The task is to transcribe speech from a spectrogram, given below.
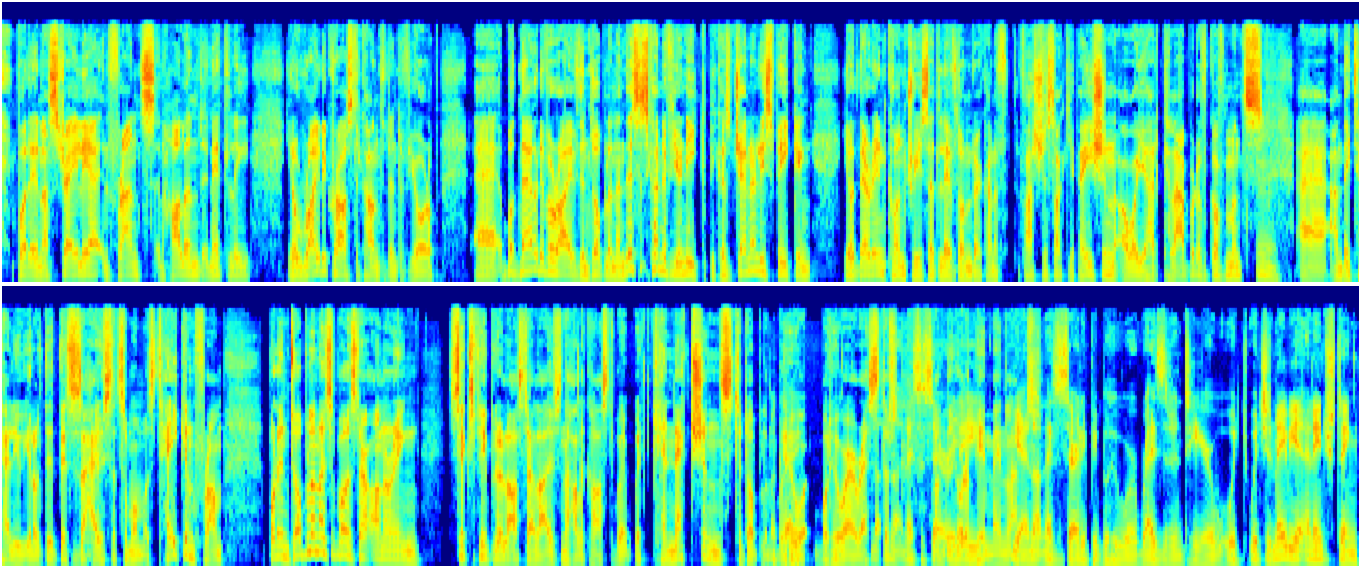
but in Australia, in France, in Holland, in Italy, you know, right across the continent of Europe. Uh, but now they've arrived in Dublin. And this is kind of unique because generally speaking, you know, they're in countries that lived under kind of fascist occupation or where you had collaborative governments uh, and they tell you, you know, th- this is a house that someone was taken from. But in Dublin, I suppose they're honouring six people who lost their lives in the Holocaust with, with connections to Dublin, but, Okay. who, but who are arrested Not, not on the European mainland. Yeah, not necessarily people who were resident here, which which is maybe an interesting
